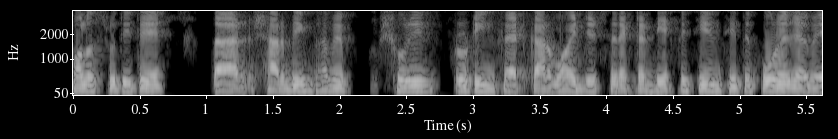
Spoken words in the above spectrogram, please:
ফলশ্রুতিতে তার সার্বিকভাবে শরীর প্রোটিন ফ্যাট কার্বোহাইড্রেটস এর একটা ডেফিসিয়েন্সিতে পড়ে যাবে।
